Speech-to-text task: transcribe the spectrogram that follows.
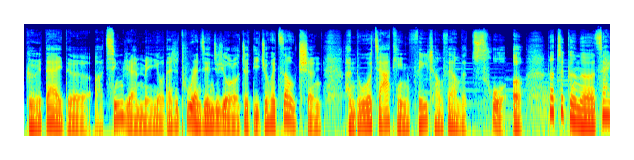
隔代的呃亲人没有，但是突然间就有了，就的确会造成很多家庭非常非常的错愕。那这个呢，在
